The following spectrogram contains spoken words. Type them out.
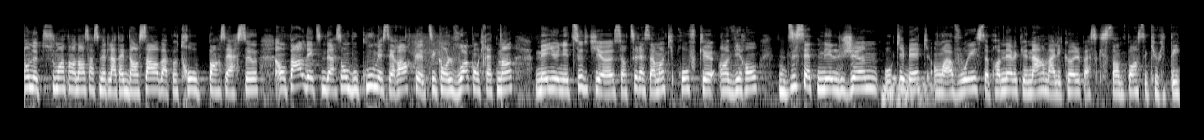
On a souvent tendance à se mettre la tête dans le sable, à pas trop penser à ça. On parle d'intimidation beaucoup, mais c'est rare que, qu'on le voit concrètement. Mais il y a une étude qui a sorti récemment qui prouve qu'environ 17 000 jeunes au Québec ont avoué se promener avec une arme à l'école parce qu'ils se sentent pas en sécurité.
